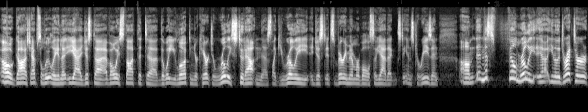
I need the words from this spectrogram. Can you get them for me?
Oh gosh, absolutely, and uh, yeah, just uh, I've always thought that uh, the way you looked and your character really stood out in this. Like you really it just it's very memorable. So yeah, that stands to reason. Um, and this film really, uh, you know, the director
